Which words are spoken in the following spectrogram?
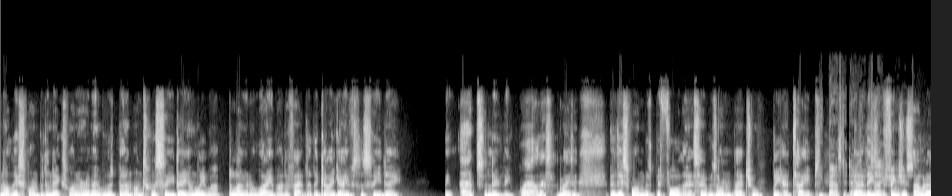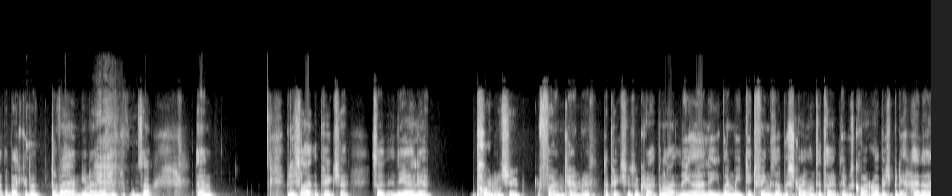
not this one, but the next one I remember was burnt onto a CD, and we were blown away by the fact that the guy gave us a CD. We absolutely wow, that's amazing. But this one was before that, so it was on actual. We had tapes You bounced it down. you know, these are the things yeah. you sold out the back of the, the van, you know, Yeah. this is the full sell. And, but it's like the picture. So the earlier point and shoot phone cameras, the pictures were crap. And like the early, when we did things that were straight onto tape, it was quite rubbish, but it had a,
